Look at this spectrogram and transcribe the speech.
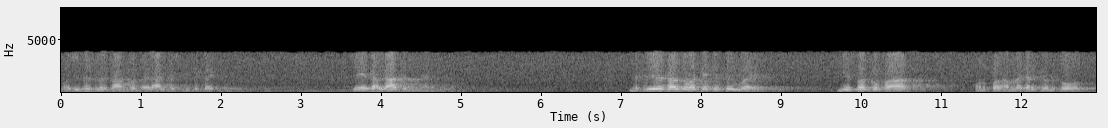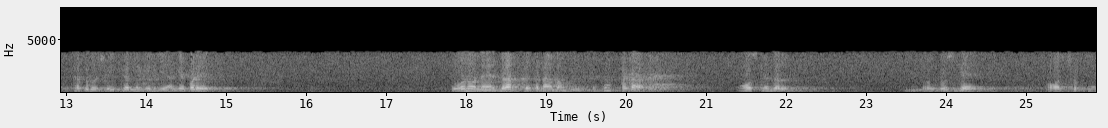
اور یونس علیہ السلام کو معراج مچھلی کے پیٹ میں۔ تو یہ اعزازات نہیں جانے گے نقری صاحب کا واقعہ کیسے ہوا ہے؟ کہ اس وقت کفار ان پر حملہ کر کے ان کو قتل و شہید کرنے کے لیے آگے بڑھے۔ تو انہوں نے درخت سے پناہ مانگی، درخت پھٹا۔ اس کے اندر لوگ گھس گئے اور چھپ گئے۔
